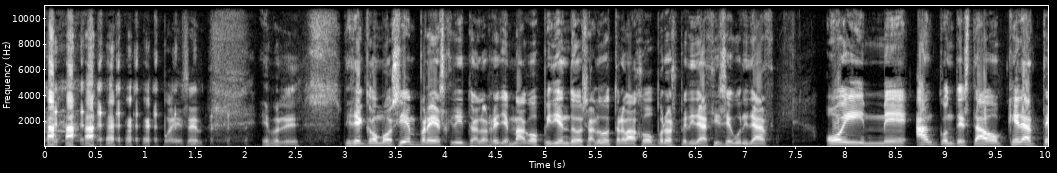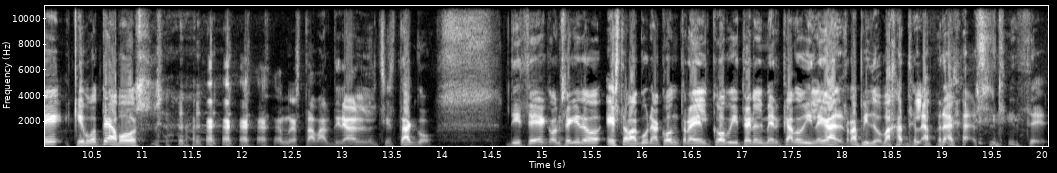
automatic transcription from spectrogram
Puede ser. Dice, como siempre he escrito a los Reyes Magos pidiendo salud, trabajo, prosperidad y seguridad, hoy me han contestado, quédate, que vote a vos. no está mal tirar el chistaco. Dice, he conseguido esta vacuna contra el COVID en el mercado ilegal. Rápido, bájate las bragas. Dice,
